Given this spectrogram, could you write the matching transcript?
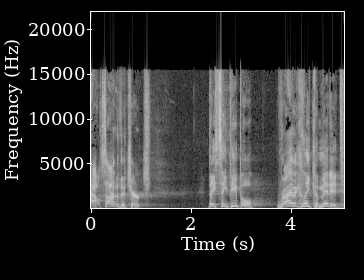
outside of the church. They see people radically committed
